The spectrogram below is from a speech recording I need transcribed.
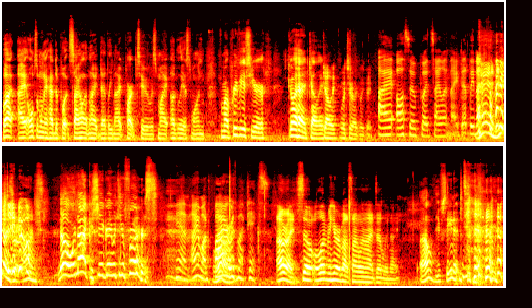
But I ultimately had to put Silent Night, Deadly Night Part 2 as my ugliest one from our previous year. Go ahead, Kelly. kelly what's your ugly pick I also put Silent Night, Deadly Night. man you Part guys are on No, we're not, because she agreed with you first. Man, I am on fire Wow. with my picks. all right so well, let me hear about silent night deadly night Well, you've seen it.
